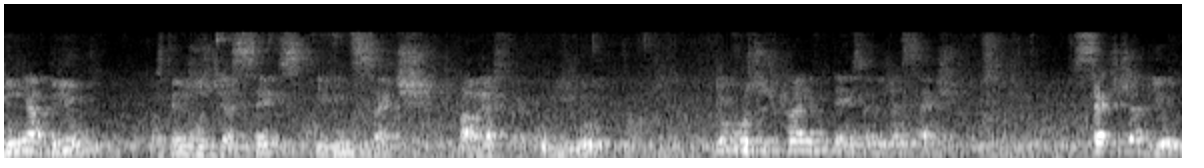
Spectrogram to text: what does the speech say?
em abril, nós temos os dias 6 e 27 de palestra comigo e o curso de clarividência no dia 7. 7 de abril,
